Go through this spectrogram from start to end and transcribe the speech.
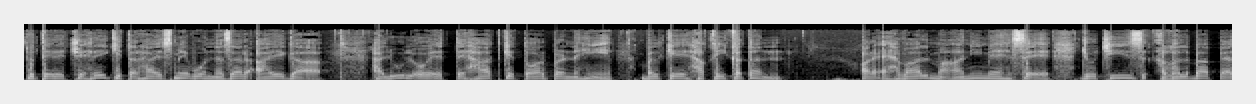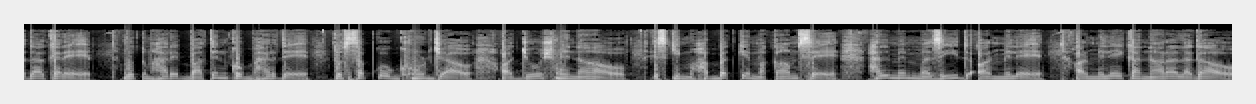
تو تیرے چہرے کی طرح اس میں وہ نظر آئے گا۔ حلول و اتحاد کے طور پر نہیں، بلکہ حقیقتاً اور احوال معانی میں سے جو چیز غلبہ پیدا کرے، وہ تمہارے باطن کو بھر دے، تو سب کو گھونٹ جاؤ اور جوش میں نہ آؤ۔ اس کی محبت کے مقام سے حل میں مزید اور ملے اور ملے کا نعرہ لگاؤ۔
